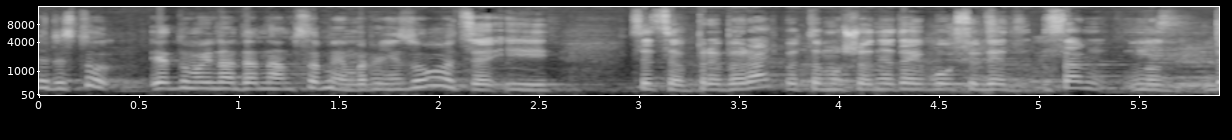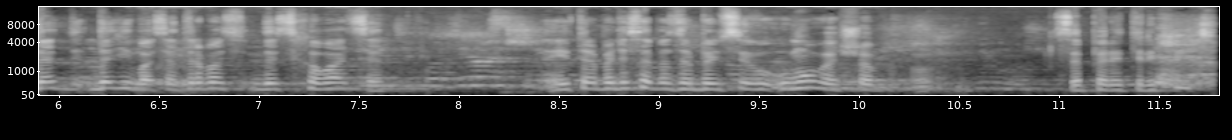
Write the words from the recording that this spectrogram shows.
Через то, я думаю, треба нам самим організовуватися і все це прибирати, тому що, не дай Бог, сюди сам, ну, де, де діватися, треба десь ховатися. І треба для себе зробити всі умови, щоб це перетерпіти.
